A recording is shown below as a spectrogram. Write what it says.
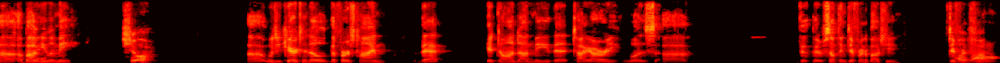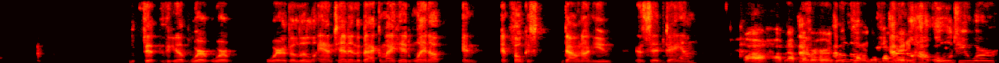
uh, about Yeah. you and me? Sure. Uh, would you care to know the first time that it dawned on me that Tayari was uh, that there was something different about you, different Oh, wow. from that you know where where where the little antenna in the back of my head went up and and focused down on you and said, "Damn." Wow. I've, I've I never heard I don't I know. don't know I don't know how old you were.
